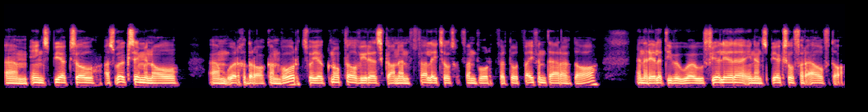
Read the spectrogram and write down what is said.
ehm um, en speeksel asook seminaal ehm um, oorgedra kan word. So jou knopvel virus kan in velletsels gevind word vir tot 35 dae in relatiewe hoë hoeveelhede en in speeksel vir 11 dae.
